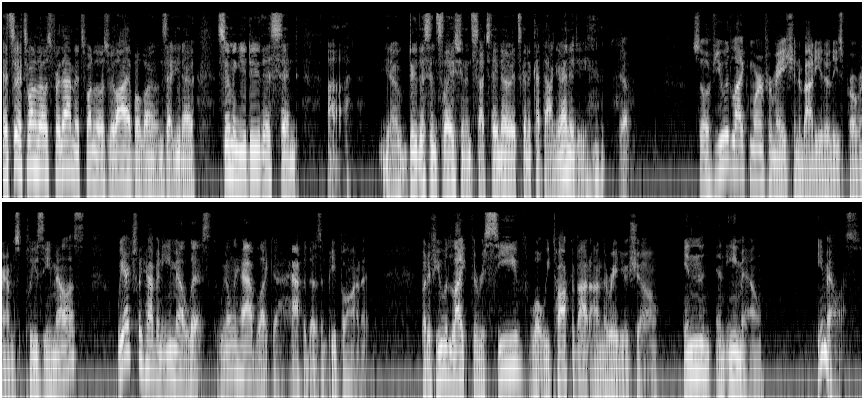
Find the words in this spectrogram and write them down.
It's it's one of those for them. It's one of those reliable loans that you know, assuming you do this and uh, you know do this installation and such, they know it's going to cut down your energy. Yep. So if you would like more information about either of these programs, please email us. We actually have an email list. We only have like a half a dozen people on it. But if you would like to receive what we talk about on the radio show in an email, email us.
